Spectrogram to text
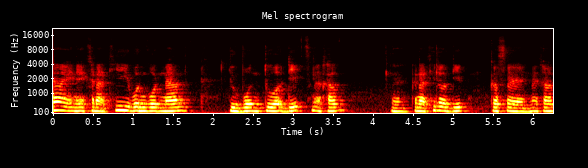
ง่ายในขณะที่วนๆน้ำอยู่บนตัวดิฟนะครับขณะที่เราดิฟกาแฟนะครับ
